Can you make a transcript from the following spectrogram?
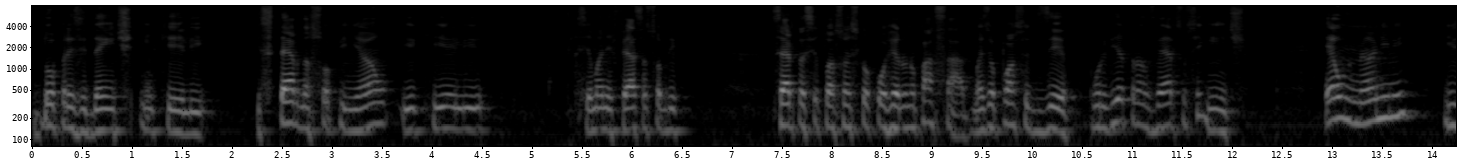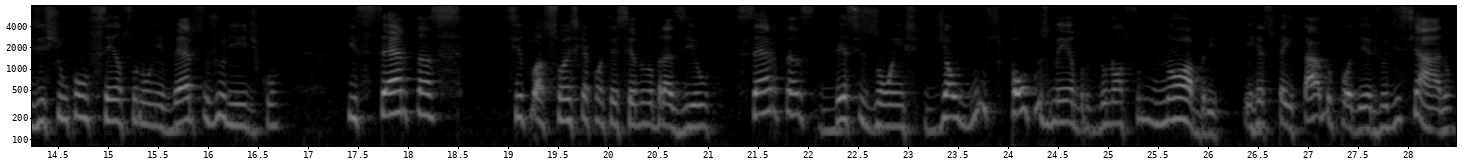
do presidente em que ele externa sua opinião e que ele se manifesta sobre certas situações que ocorreram no passado. Mas eu posso dizer, por via transversa, o seguinte: é unânime, existe um consenso no universo jurídico que certas situações que aconteceram no Brasil, certas decisões de alguns poucos membros do nosso nobre e respeitado Poder Judiciário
